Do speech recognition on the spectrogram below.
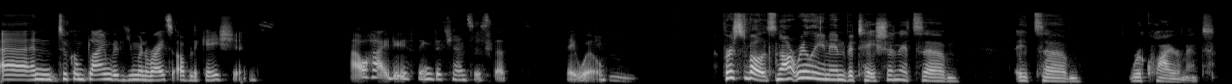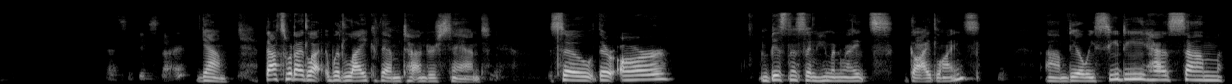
Uh, and to comply with human rights obligations. How high do you think the chances that they will? First of all, it's not really an invitation. It's a, it's a requirement. That's a good start. Yeah, that's what I li- would like them to understand. So there are business and human rights guidelines. Um, the OECD has some.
